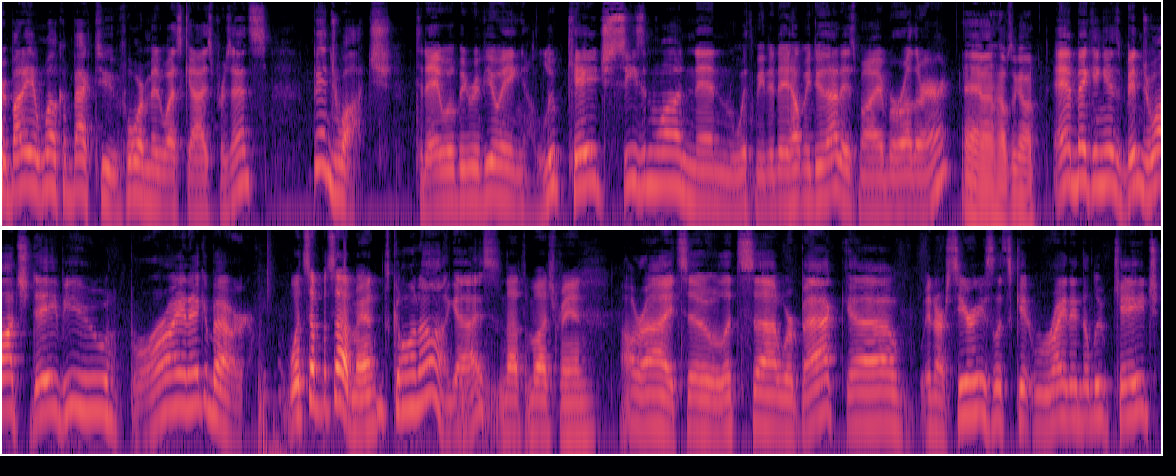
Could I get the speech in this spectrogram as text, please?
Everybody, and welcome back to Four Midwest Guys Presents Binge Watch. Today we'll be reviewing Luke Cage Season 1, and with me today to help me do that is my brother Aaron. Hey man, how's it going? And making his Binge Watch debut, Brian Eichenbauer. What's up? What's up, man? What's going on, guys? Nothing much, man. All right, so let's, uh, we're back uh, in our series. Let's get right into Luke Cage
